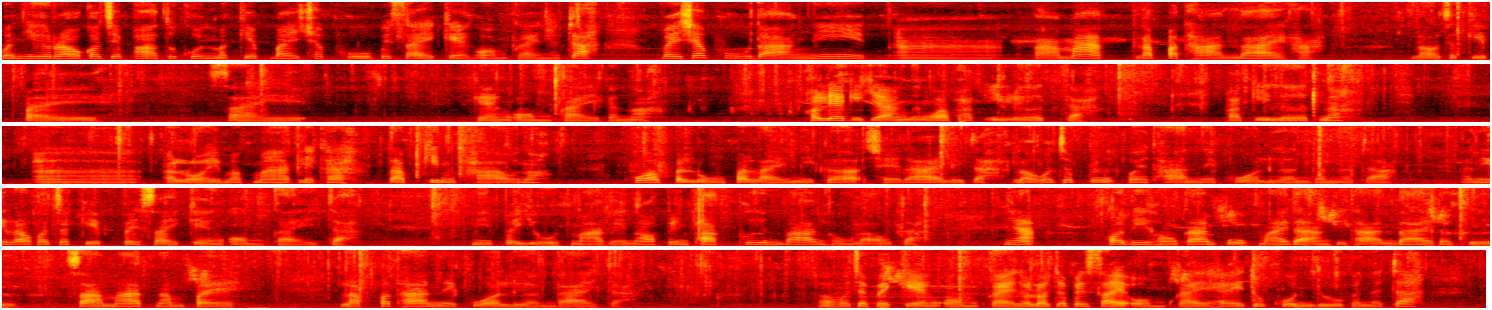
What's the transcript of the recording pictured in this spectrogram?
วันนี้เราก็จะพาทุกคนมาเก็บใบชะพูไปใส่แกงอ่อมไก่นะจ๊ะ ใบชะพูด่างนี่สามารถรับประทานได้ค่ะ เราจะเก็บไปใส่แกงอ่อมไก่กันเนาะเขาเรียกอีกอย่างหนึ่งว่าพักอีเลิศจ้ะพักอีเลิศนะอ่าอร่อยมากๆเลยค่ะดับกลินคาวเนาะขั่วปลาลุงปลาไหลนี่ก็ใช้ได้เลยจ้ะ เราก็จะปลูกไว้ทานในครัวเรือนกันนะจ๊ะ อันนี้เราก็จะเก็บไปใส่แกงอ่อมไก่จ้ะ มีประโยชน์มากเลยเนาะ เป็นพักพื้นบ้านของเราจ้ะ เนี่ยข้อดีของการปลูกไม้ด่างที่ทานได้ก็คือ สามารถนำไปรับประทานในครัวเรือนได้จ้ะ เราก็จะไปแกงอ่อมไก่ แล้วเราจะไปใส่อ่อมไก่ให้ทุกคนดูกันนะจ๊ะ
